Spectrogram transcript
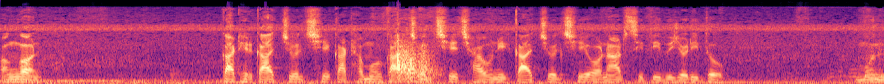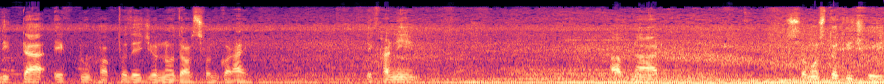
অঙ্গন। কাঠের কাজ চলছে, কাঠামোর কাজ চলছে, ছাউনির কাজ চলছে, অনার স্মৃতি বিজড়িত। মন্দিরটা একটু ভক্তদের জন্য দর্শন করায়। এখানে আপনার সমস্ত কিছুই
